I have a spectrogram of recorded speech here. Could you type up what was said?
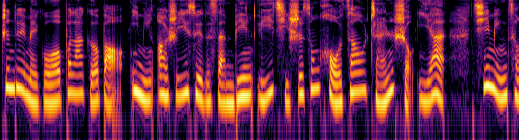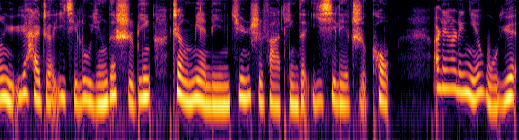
针对美国布拉格堡一名二十一岁的伞兵离奇失踪后遭斩首一案，七名曾与遇害者一起露营的士兵正面临军事法庭的一系列指控。二零二零年五月，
